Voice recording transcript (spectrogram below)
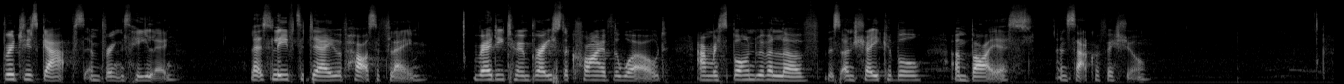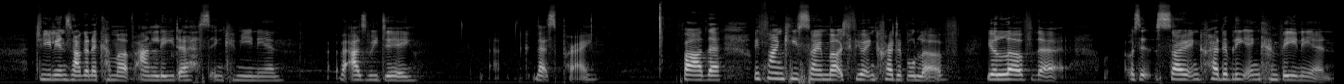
bridges gaps, and brings healing. Let's leave today with hearts aflame ready to embrace the cry of the world and respond with a love that's unshakable, unbiased, and sacrificial. Julian's now going to come up and lead us in communion. But as we do, let's pray. Father, we thank you so much for your incredible love. Your love that was it so incredibly inconvenient,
